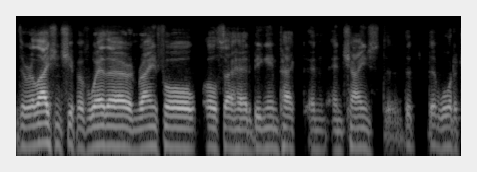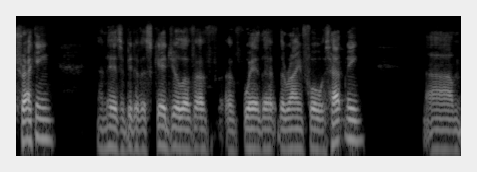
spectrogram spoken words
the relationship of weather and rainfall also had a big impact and, and changed the, the, the water tracking and there's a bit of a schedule of, of, of where the, the rainfall was happening. Um,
